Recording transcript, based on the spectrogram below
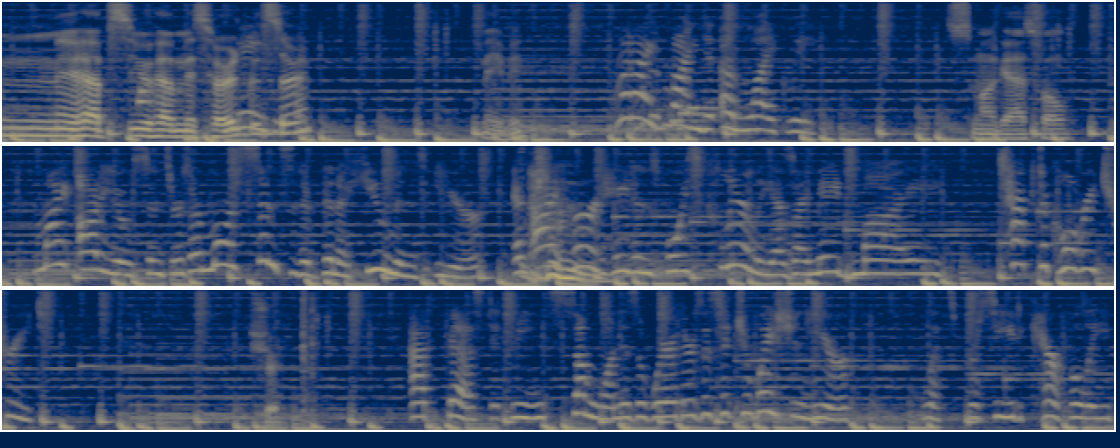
Mm, perhaps you have misheard, Maybe. good sir? Maybe. But I find it unlikely. Smug asshole. My audio sensors are more sensitive than a human's ear, and I heard Hayden's voice clearly as I made my tactical retreat. Sure. At best, it means someone is aware there's a situation here. Let's proceed carefully.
